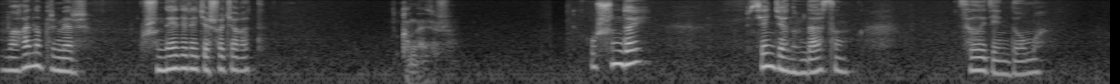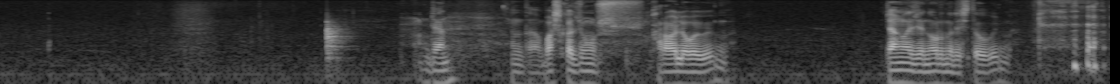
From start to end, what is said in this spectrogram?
Мага например ушундай деле жашоо жагат. Кандай жашоо? Ушундай. Сен жанымдасың. Целый день дома. Жан анда башка жумуш карап эле койбоймунбу жаңы эженин ордуна эле иштеп албаймынбы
